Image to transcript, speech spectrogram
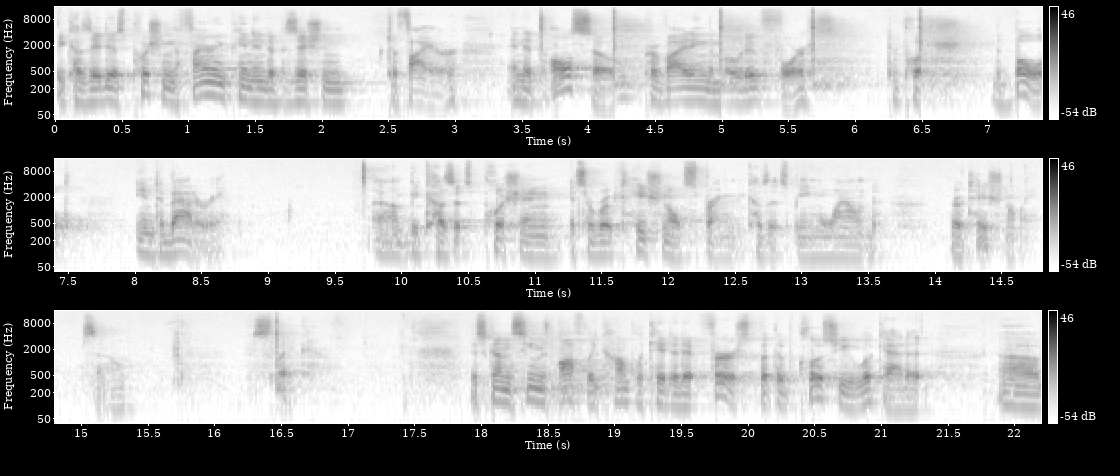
because it is pushing the firing pin into position to fire, and it's also providing the motive force to push the bolt into battery um, because it's pushing, it's a rotational spring because it's being wound rotationally. So, slick. This gun seems awfully complicated at first, but the closer you look at it, uh,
